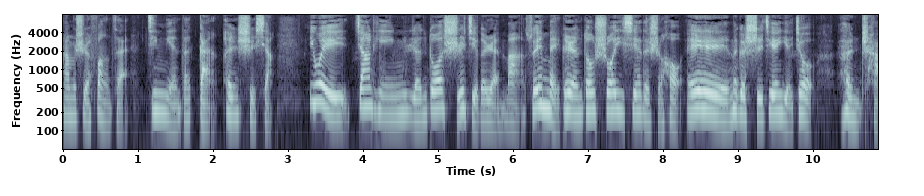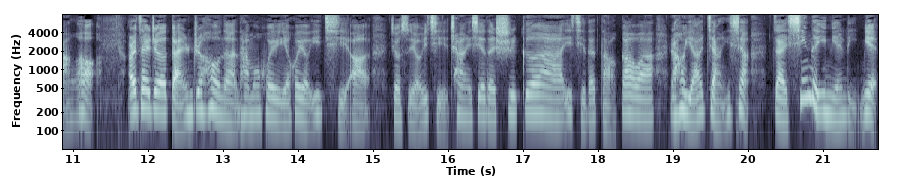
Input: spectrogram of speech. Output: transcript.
他们是放在今年的感恩事项，因为家庭人多十几个人嘛，所以每个人都说一些的时候，哎，那个时间也就很长啊。而在这感恩之后呢，他们会也会有一起啊，就是有一起唱一些的诗歌啊，一起的祷告啊，然后也要讲一下，在新的一年里面，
